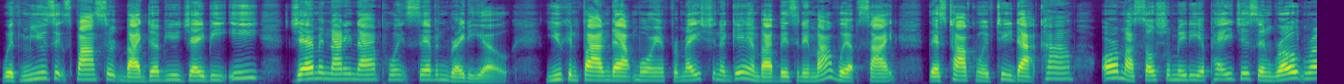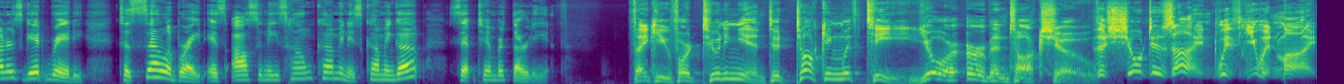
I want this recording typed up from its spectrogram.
with music sponsored by WJBE Jammin' 99.7 Radio. You can find out more information again by visiting my website, that's talkingwitht.com, or my social media pages. And Roadrunners, get ready to celebrate as Austin East Homecoming is coming up September 30th. Thank you for tuning in to Talking with T, your urban talk show. The show designed with you in mind.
